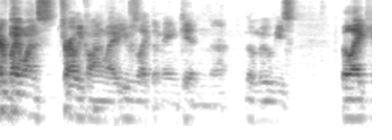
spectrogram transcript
everybody wants Charlie Conway. He was like the main kid in the, the movies. But like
